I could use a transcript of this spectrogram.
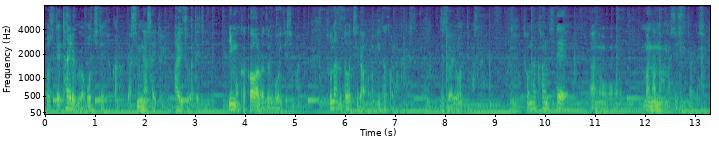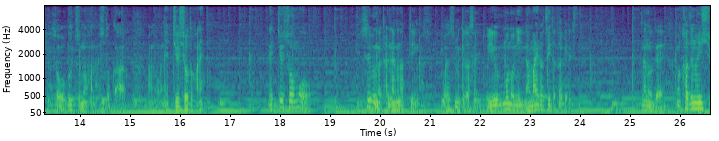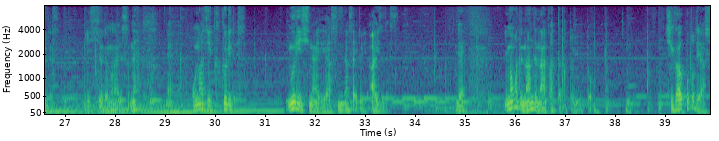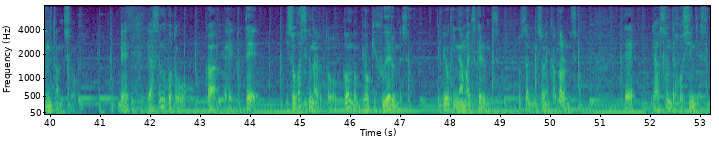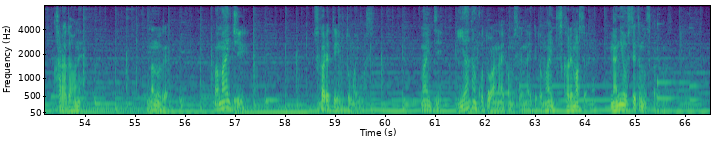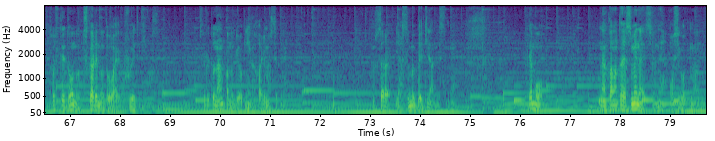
そして体力が落ちているから休みなさいという合図が出ている。にもかかわらず動いてしまう。そうなると違うものにかかるわけです。実は弱ってますから。そんな感じであのまあ何の話してたんでしたっけ？そううつの話とかあの熱中症とかね。熱中症も水分が足りなくなっています。お休みくださいというものに名前がついただけです。なので、まあ、風邪の一種です。一種でもないですよね。ね同じくくりです。無理しないで休みなさいという合図です。で今まで何でなかったかというと違うことで休んでたんですよ。で休むことが減って忙しくなるとどんどん病気増えるんですよ。で病気に名前つけるんですよ。そしたらみんなそれにかかるんですよ。で休んでほしいんです。体はね。なので、まあ、毎日疲れていると思います。毎日嫌なことはないかもしれないけど毎日疲れますよね。何をしてても疲れます。そしてどんどん疲れの度合いが増えてきます。ると何かの病気にかかりますよね。そしたら休むべきなんですね。でもなかなか休めないですよねお仕事なんで。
